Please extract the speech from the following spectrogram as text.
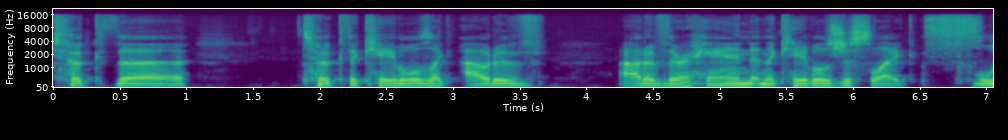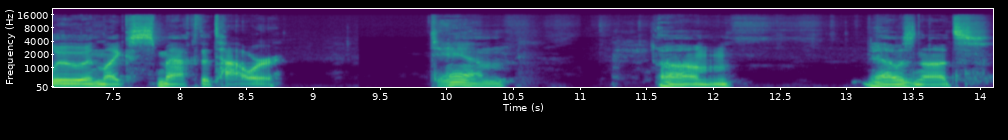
took the took the cables like out of out of their hand and the cables just like flew and like smacked the tower Damn. um yeah it was nuts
